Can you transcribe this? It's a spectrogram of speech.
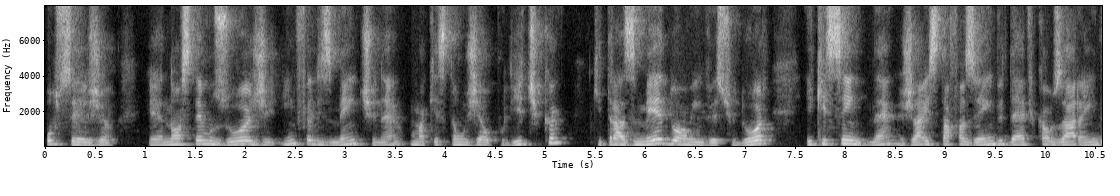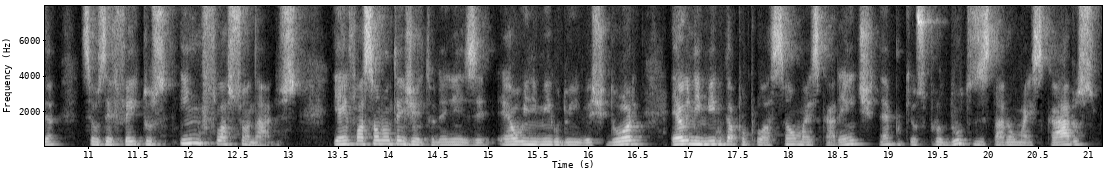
ou seja, é, nós temos hoje, infelizmente, né, uma questão geopolítica que traz medo ao investidor e que sim, né, já está fazendo e deve causar ainda seus efeitos inflacionários. E a inflação não tem jeito, Denise, é o inimigo do investidor, é o inimigo da população mais carente, né, porque os produtos estarão mais caros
